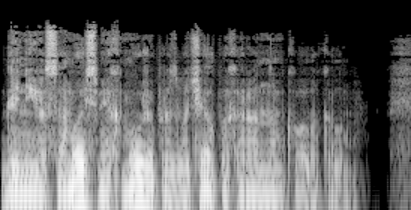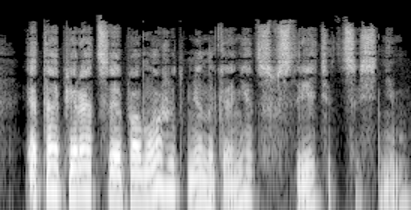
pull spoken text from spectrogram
Для нее самой смех мужа прозвучал похоронным колоколом. Эта операция поможет мне, наконец, встретиться с ним.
